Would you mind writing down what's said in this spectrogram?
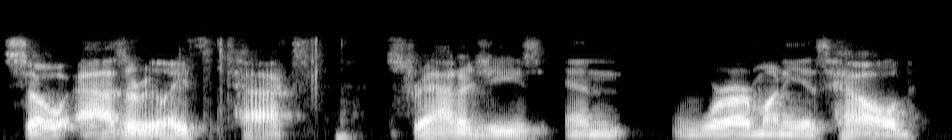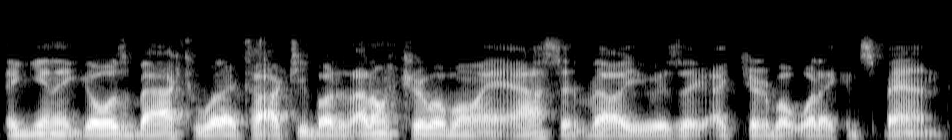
So as it relates to tax strategies and where our money is held, again, it goes back to what I talked to you about. Is I don't care about my asset value, is I, I care about what I can spend.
